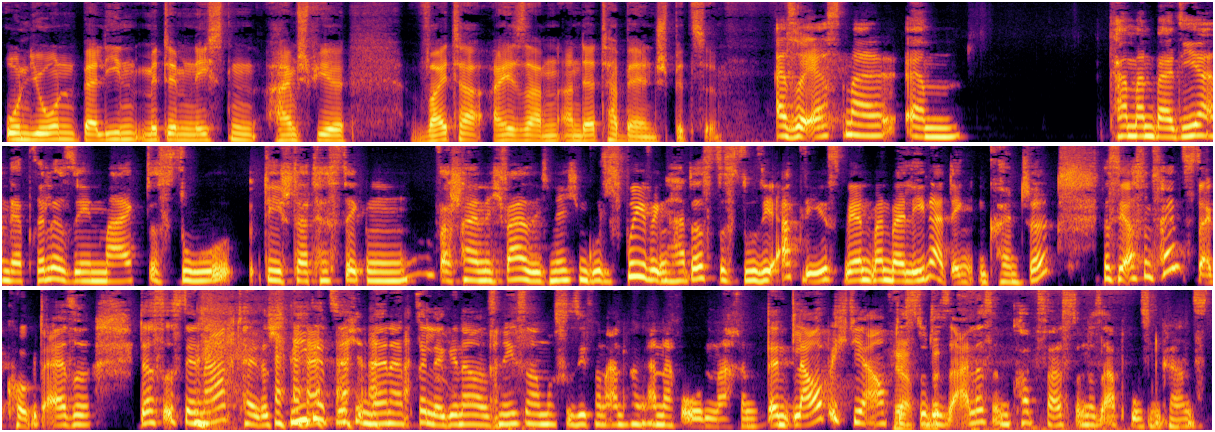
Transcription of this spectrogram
Union Berlin mit dem nächsten Heimspiel weiter eisern an der Tabellenspitze? Also erstmal ähm, kann man bei dir an der Brille sehen, Mike, dass du die Statistiken wahrscheinlich, weiß ich nicht, ein gutes Briefing hattest, dass du sie abliest, während man bei Lena denken könnte, dass sie aus dem Fenster guckt. Also das ist der Nachteil. Das spiegelt sich in deiner Brille. Genau, das nächste Mal musst du sie von Anfang an nach oben machen. Dann glaube ich dir auch, dass ja, du das alles im Kopf hast und das abrufen kannst.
